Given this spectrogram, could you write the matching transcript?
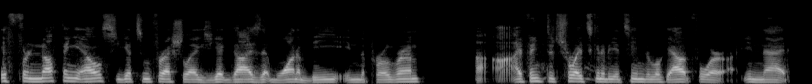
if for nothing else, you get some fresh legs, you get guys that want to be in the program. I think Detroit's going to be a team to look out for in that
